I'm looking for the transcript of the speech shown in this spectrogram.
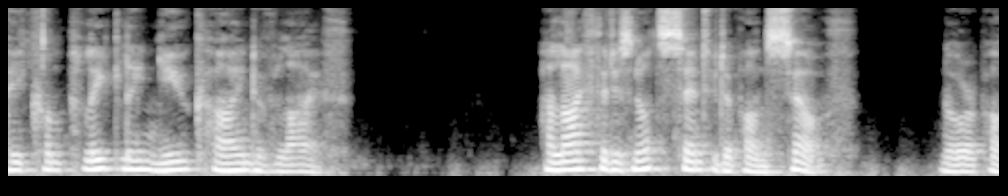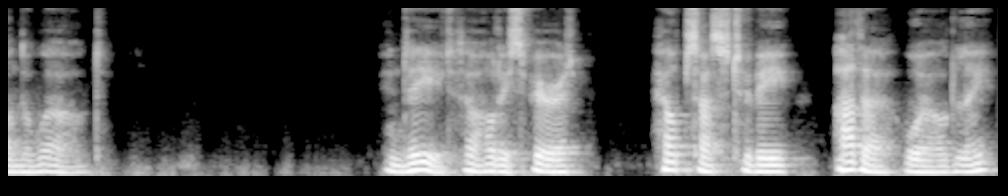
a completely new kind of life. A life that is not centered upon self nor upon the world. Indeed, the Holy Spirit helps us to be otherworldly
